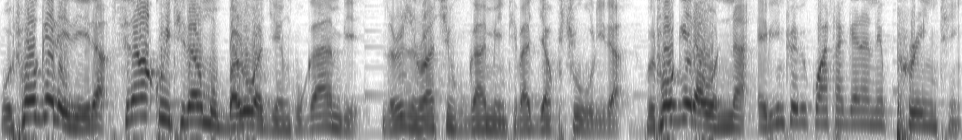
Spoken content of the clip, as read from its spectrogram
wetwogerera era sinaba kuyitirawo mu bbaluwa gye nkugambye the reason lwaki nkugambye nti bajja kukiwulira wetwogera wonna ebintu ebikwatagana ne printing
